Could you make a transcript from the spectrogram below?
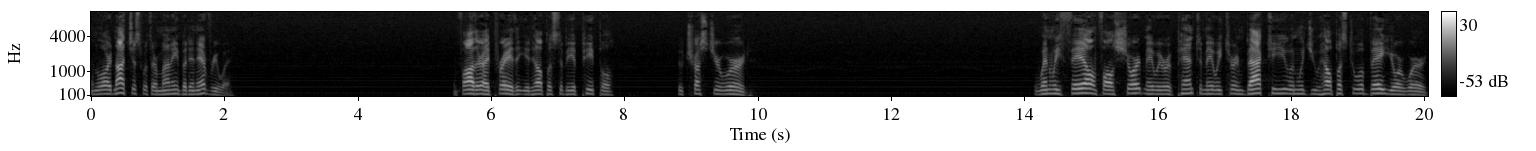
And Lord, not just with our money, but in every way. And Father, I pray that you'd help us to be a people who trust your word When we fail and fall short, may we repent and may we turn back to you, and would you help us to obey your word?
